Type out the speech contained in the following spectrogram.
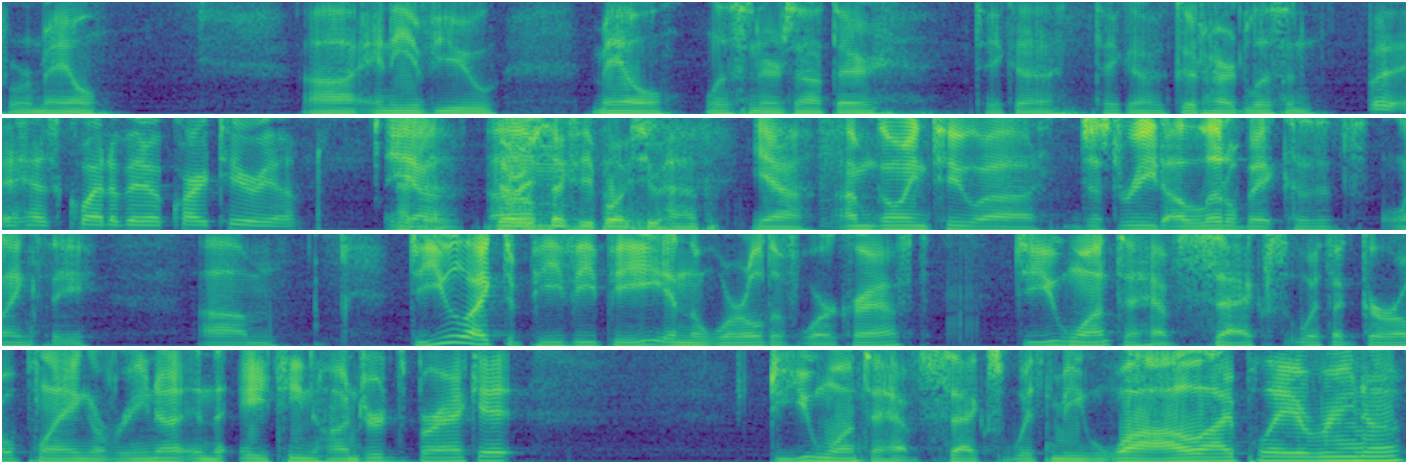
for male. Uh, any of you male listeners out there, take a take a good hard listen. But it has quite a bit of criteria. And a very um, sexy voice you have. Yeah, I'm going to uh, just read a little bit because it's lengthy. Um, do you like to PvP in the world of Warcraft? Do you want to have sex with a girl playing Arena in the 1800s bracket? Do you want to have sex with me while I play Arena?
